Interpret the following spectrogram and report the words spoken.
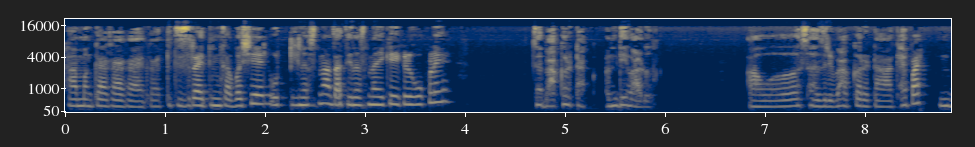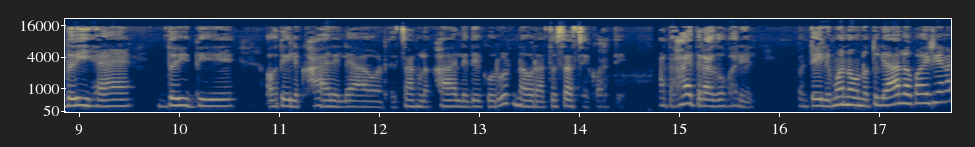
हा मग काय काय काय काय? कितीच राहतील का? बसेल उठतीनच ना. जातीनच नाही इकडे उकडे. चा भाकर टाक अंडी वाढून. आव साजरी भाकर टाक. हे पाठ दही है. दही दे. अहो त्याला खायला आवडते. चांगलं खायला दे करून. नवरा तसाच हे करते. आता हाय तर राग भरेल. पण त्याला म्हणवणं तुला आलं पाहिजे ना?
